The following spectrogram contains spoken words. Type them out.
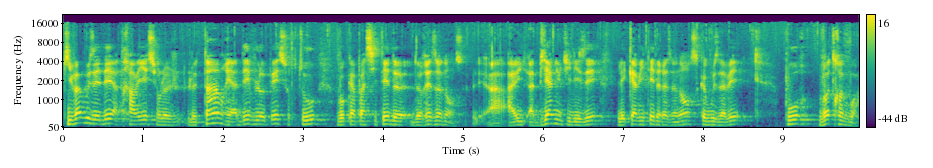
qui va vous aider à travailler sur le, timbre et à développer surtout vos capacités de, résonance, à, à, bien utiliser les cavités de résonance que vous avez pour votre voix.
